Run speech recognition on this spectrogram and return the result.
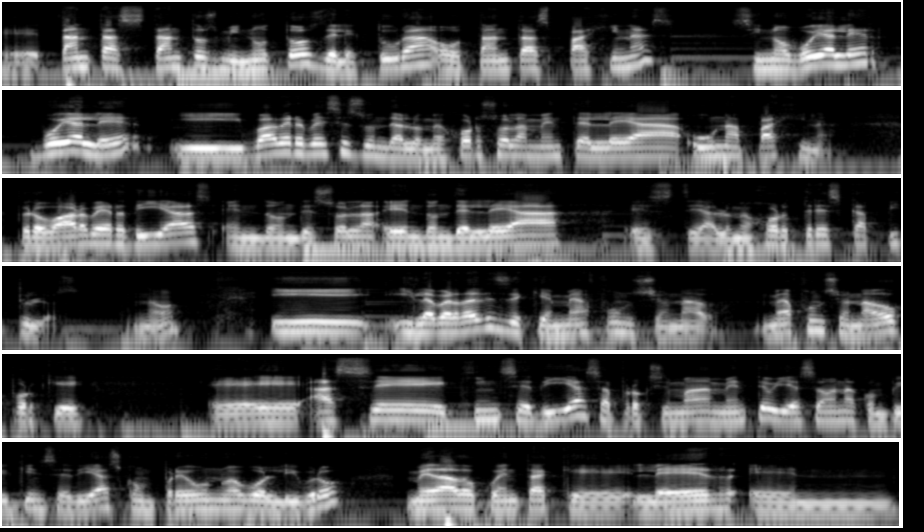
eh, tantas, tantos minutos de lectura o tantas páginas, sino voy a leer, voy a leer y va a haber veces donde a lo mejor solamente lea una página pero va a haber días en donde, en donde lea este, a lo mejor tres capítulos, ¿no? Y, la verdad es de que me ha funcionado, me ha funcionado porque... Eh, hace 15 días aproximadamente, o ya se van a cumplir 15 días, compré un nuevo libro. Me he dado cuenta que leer en,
